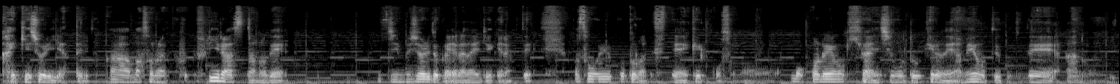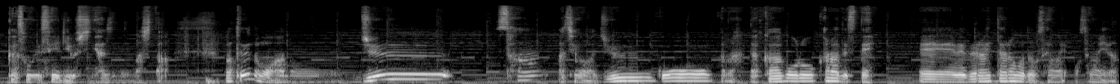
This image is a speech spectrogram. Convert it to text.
会計処理やったりとか、まあ、そのフリーランスなので、事務処理とかやらないといけなくて、まあ、そういうことがですね、結構その、もうこれを機会に仕事を受けるのやめようということで、あの、一回そういう整理をし始めました。まあ、というのも、あの、13、あ、違う、15かな、中頃からですね、えー、ウェブライターラボでお世話お世話になっ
